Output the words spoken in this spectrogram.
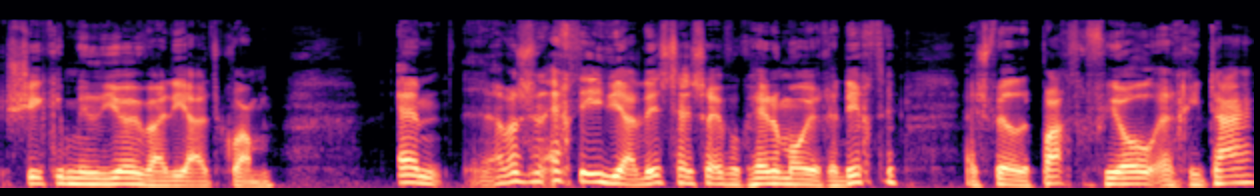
chique milieu waar hij uitkwam. En hij was een echte idealist. Hij schreef ook hele mooie gedichten. Hij speelde prachtig viool en gitaar.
